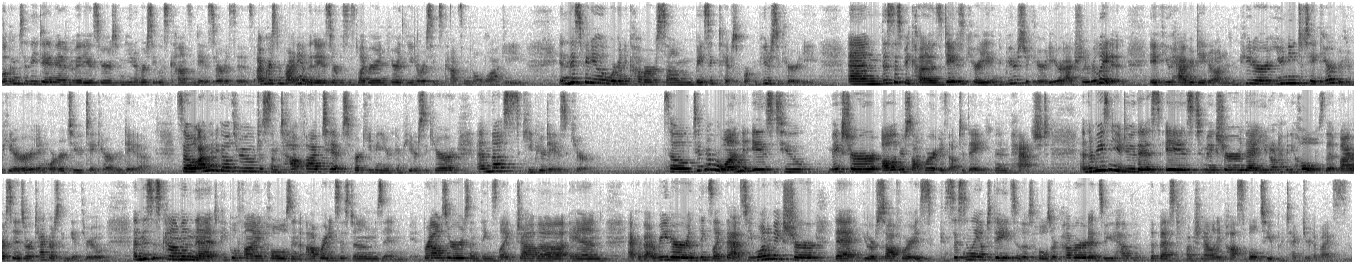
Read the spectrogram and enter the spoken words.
Welcome to the Data Management video series from the University of Wisconsin Data Services. I'm Kristen Briney, I'm the Data Services Librarian here at the University of Wisconsin-Milwaukee. In this video, we're going to cover some basic tips for computer security. And this is because data security and computer security are actually related. If you have your data on your computer, you need to take care of your computer in order to take care of your data. So I'm going to go through just some top five tips for keeping your computer secure and thus keep your data secure. So tip number one is to make sure all of your software is up to date and patched. And the reason you do this is to make sure that you don't have any holes that viruses or attackers can get through. And this is common that people find holes in operating systems and browsers and things like Java and Acrobat Reader and things like that. So you want to make sure that your software is consistently up to date so those holes are covered and so you have the best functionality possible to protect your device.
